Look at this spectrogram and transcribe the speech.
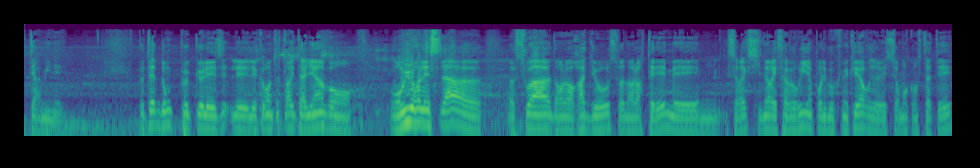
terminé. Peut-être donc que les, commentateurs italiens vont, hurler cela, euh, soit dans leur radio, soit dans leur télé, mais c'est vrai que Sinner est favori hein, pour les bookmakers, vous avez sûrement constaté.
